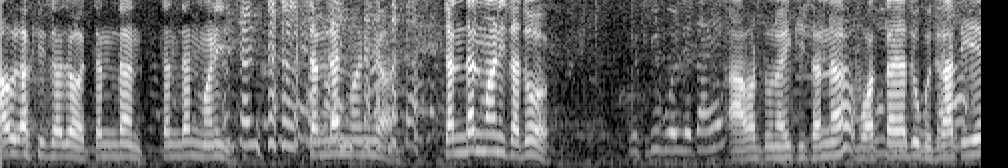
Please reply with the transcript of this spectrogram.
આવું લખી સજો ચંદન ચંદન મણી ચંદન. મણી હ. ચંદન મણી સજો જો कुछ भी बोल देता है આવડતું નહીં કિશન ને વોતતા હજુ ગુજરાતી એ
